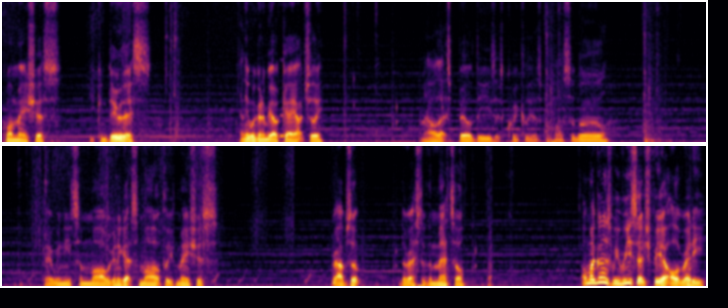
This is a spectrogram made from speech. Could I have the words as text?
Come on, Macius. You can do this. I think we're going to be okay, actually. Now let's build these as quickly as possible. Okay, we need some more. We're going to get some more. Hopefully if Macius grabs up the rest of the metal. Oh my goodness, we researched fear already.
